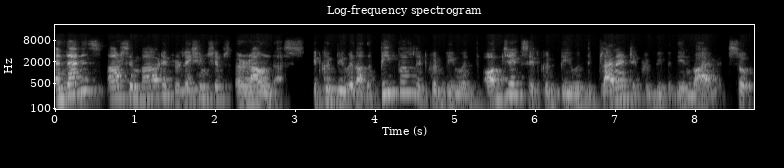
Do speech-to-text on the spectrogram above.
And that is our symbiotic relationships around us. It could be with other people, it could be with objects, it could be with the planet, it could be with the environment. So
